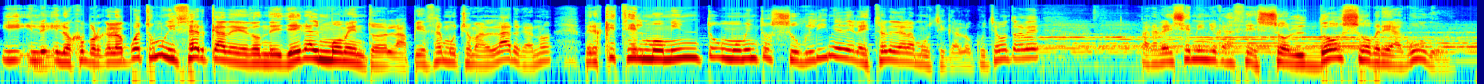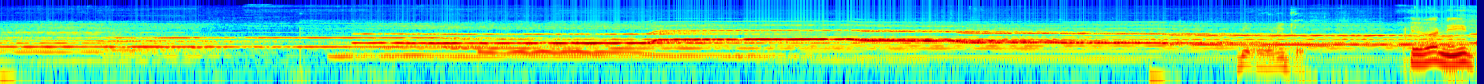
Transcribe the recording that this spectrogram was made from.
Y, y- y lo- porque lo he puesto muy cerca de donde llega el momento. La pieza es mucho más larga, ¿no? Pero es que este es el momento, un momento sublime de la historia de la música. Lo escuchamos otra vez para ver ese niño que hace sol do sobre agudo. Qué bonito.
